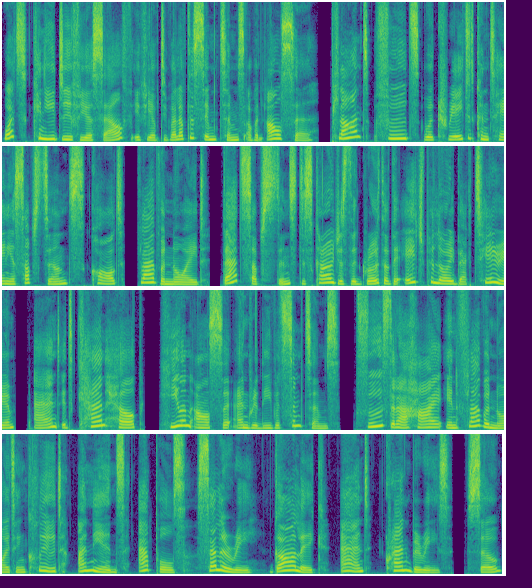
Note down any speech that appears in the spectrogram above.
What can you do for yourself if you have developed the symptoms of an ulcer? Plant foods were created containing a substance called flavonoid. That substance discourages the growth of the H. pylori bacterium and it can help heal an ulcer and relieve its symptoms. Foods that are high in flavonoids include onions, apples, celery, garlic, and cranberries. So,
